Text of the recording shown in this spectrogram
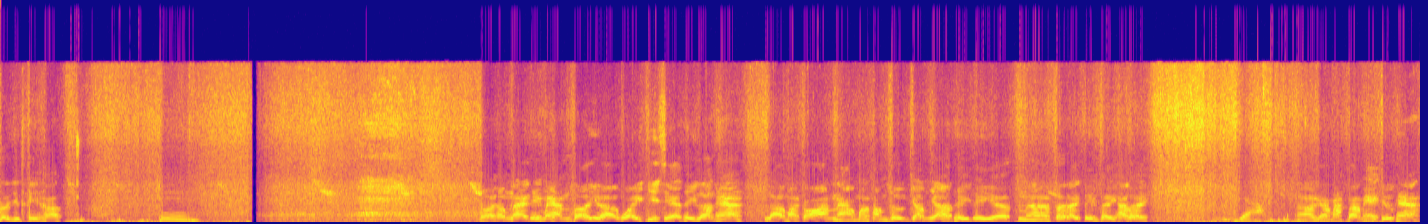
đối với thì hết. Ừ. rồi hôm nay thì mấy anh tới ờ, quay chia sẻ thì lên ha. Lỡ mà có anh nào mà thầm thương chậm nhớ thì thì ờ, tới đây tìm thì hả thì dạ à, ra mắt ba mẹ trước ha.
